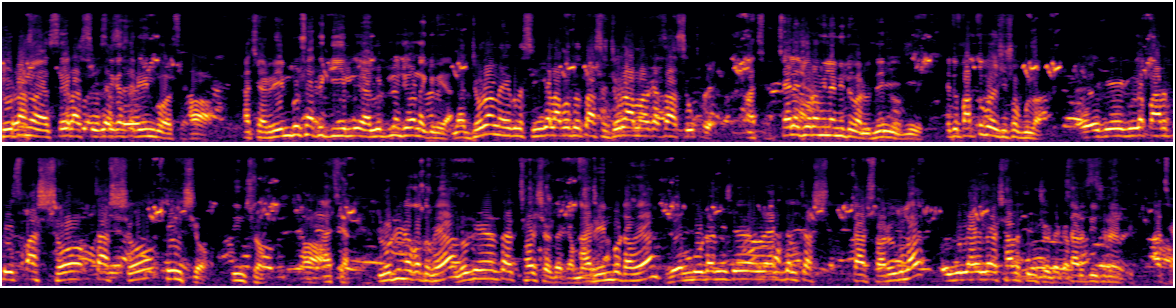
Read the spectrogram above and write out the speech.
লুটিনো আছে আছে। রেইনবো আছে। হ্যাঁ। আচ্ছা রেইনবোর সাথে কি লুটিনো জোড়া নাকি ভাইয়া? না জোড়া না এগুলো সিঙ্গেল আপাতত আছে জোড়া আমার কাছে আছে উপরে। আচ্ছা চাইলে জোড়া মিলে নিতে পারো দেখো জি। এ তো প্রাপ্ত বয়সী সবগুলো। এগুলো পার পিস পাঁচশো চারশো তিনশো। তিনশো। আচ্ছা লুটিনো কত ভাইয়া? রুবিনাটা ছয়শো টাকা আর রেইনবোটা ভাইয়া? রেমবোটা নিতে একদম চারশো। চারশো। আর ওগুলা? ওইগুলো হলো সাড়ে তিনশো টাকা সাড়ে তিনশো টাকা আচ্ছা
